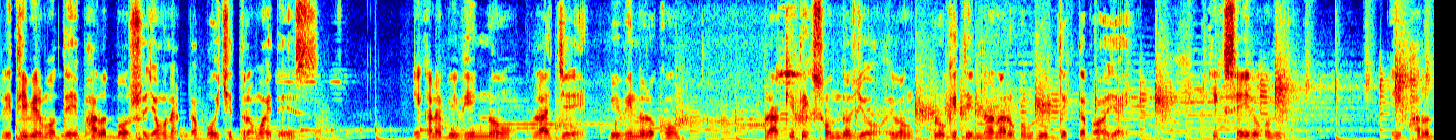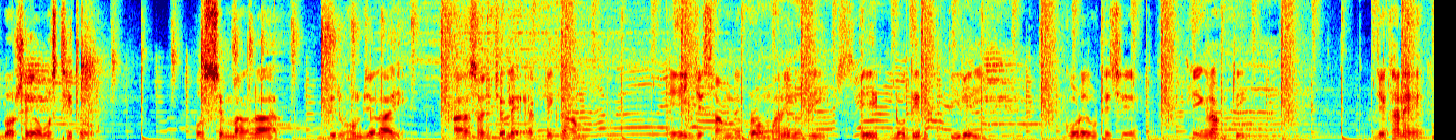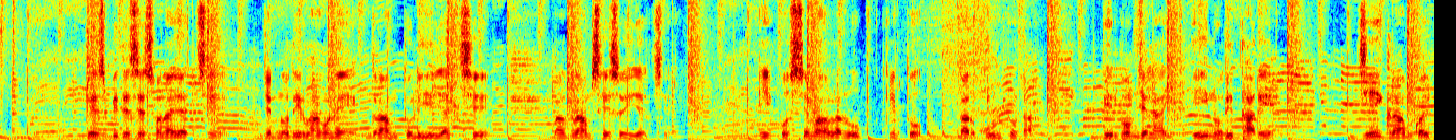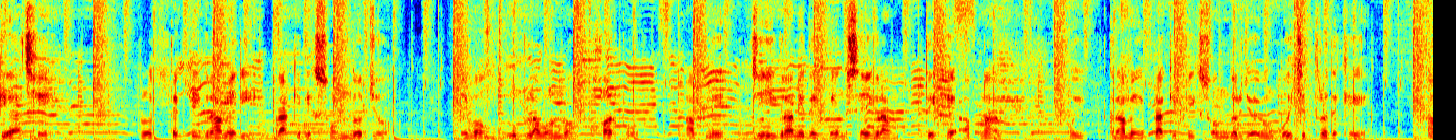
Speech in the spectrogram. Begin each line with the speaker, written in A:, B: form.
A: পৃথিবীর মধ্যে ভারতবর্ষ যেমন একটা বৈচিত্র্যময় দেশ, এখানে বিভিন্ন রাজ্যে বিভিন্ন রকম প্রাকৃতিক সৌন্দর্য এবং প্রকৃতির নানা রকম রূপ দেখতে পাওয়া যায়। ঠিক সেই রকমই এই ভারতবর্ষে অবস্থিত পশ্চিমবাংলার বীরভূম জেলায় আয়াস অঞ্চলে একটি গ্রাম। এই যে সামনে ব্রহ্মানী নদী, এই নদীর তীরেই গড়ে উঠেছে এই গ্রামটি। যেখানে দেশ বিদেশে শোনা যাচ্ছে যে নদীর ভাঙনে গ্রাম তলিয়ে যাচ্ছে বা গ্রাম শেষ হয়ে যাচ্ছে। এই পশ্চিমবাংলার রূপ কিন্তু তার উল্টোটা। বীরভূম জেলায় এই নদীর ধারে যে গ্রাম কয়টি আছে, প্রত্যেকটি গ্রামেরই প্রাকৃতিক সৌন্দর্য এবং রূপ লাবণ্য ভরপুর। আপনি যেই গ্রামই দেখবেন, সেই গ্রাম দেখে আপনার ওই গ্রামের প্রাকৃতিক সৌন্দর্য এবং বৈচিত্র্য দেখে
